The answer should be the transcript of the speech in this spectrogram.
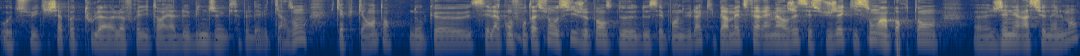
au-dessus, qui chapeaute toute l'offre éditoriale de Binge, qui s'appelle David Carzon, qui a plus de 40 ans. Donc, c'est la confrontation aussi, je pense, de, ces points de vue-là, qui permet de faire émerger ces sujets qui sont importants générationnellement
